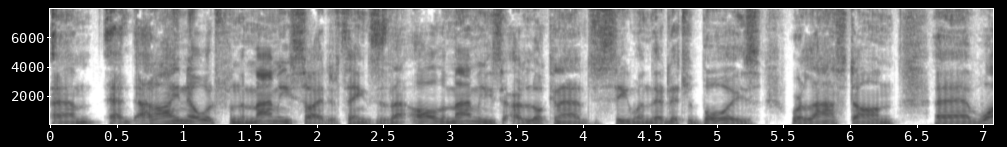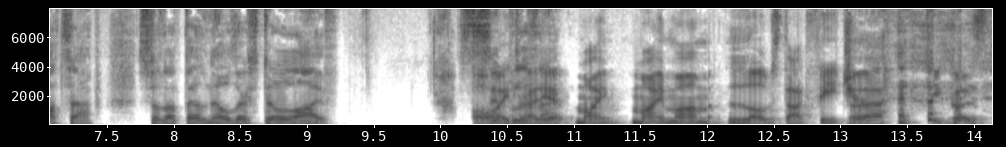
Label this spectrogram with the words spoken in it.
um, and, and I know it from the mammy side of things, is that all the mammies are looking at it to see when their little boys were last on uh, WhatsApp so that they'll know they're still alive. Oh, Simple I tell you, my my mom loves that feature uh, because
